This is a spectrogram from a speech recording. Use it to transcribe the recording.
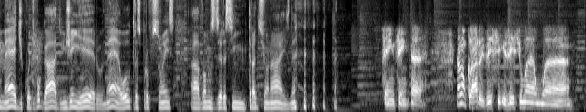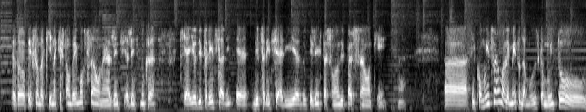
médico, advogado, engenheiro, né? Outras profissões, ah, vamos dizer assim, tradicionais, né? sim, sim. É. Não, não, claro, existe, existe uma, uma... Eu estava pensando aqui na questão da emoção, né? A gente, a gente nunca... Que aí eu diferenciaria, é, diferenciaria do que a gente está chamando de paixão aqui, né? Ah, assim como isso é um elemento da música muito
